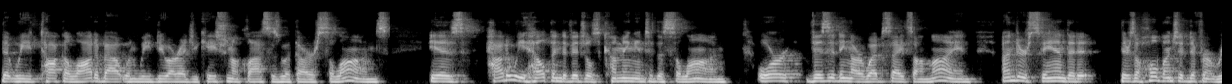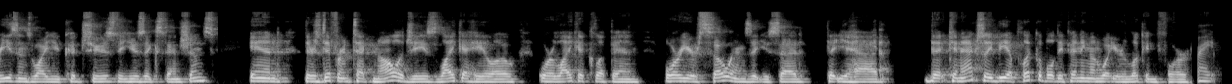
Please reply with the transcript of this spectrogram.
that we talk a lot about when we do our educational classes with our salons is how do we help individuals coming into the salon or visiting our websites online understand that it there's a whole bunch of different reasons why you could choose to use extensions and there's different technologies like a halo or like a clip-in or your sew-ins that you said that you had that can actually be applicable depending on what you're looking for Right.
